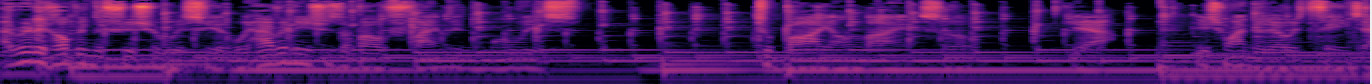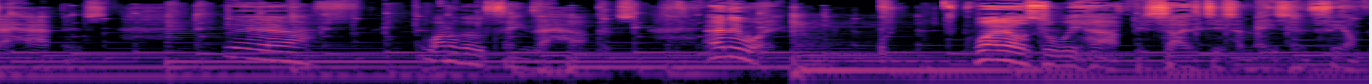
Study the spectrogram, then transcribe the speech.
I really hope in the future we see it. We're having issues about finding movies to buy online. So yeah, it's one of those things that happens. Yeah, one of those things that happens. Anyway, what else do we have besides this amazing film?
